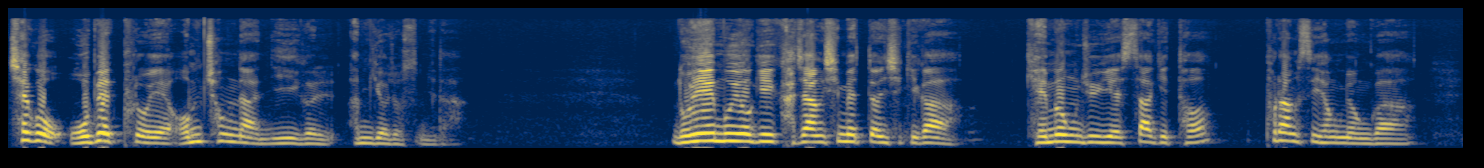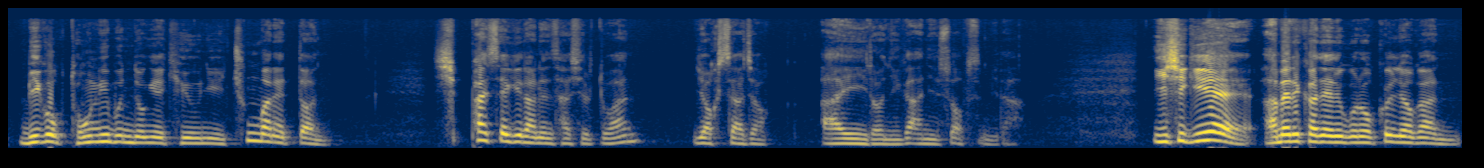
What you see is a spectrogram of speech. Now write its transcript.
최고 500%의 엄청난 이익을 안겨줬습니다. 노예 무역이 가장 심했던 시기가 계몽주의의 싹이 터 프랑스 혁명과 미국 독립운동의 기운이 충만했던 18세기라는 사실 또한 역사적 아이러니가 아닐 수 없습니다. 이 시기에 아메리카 대륙으로 끌려간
